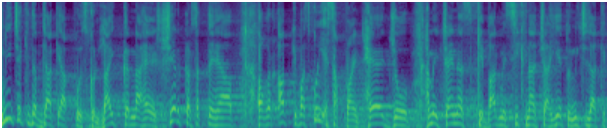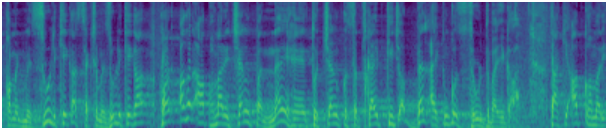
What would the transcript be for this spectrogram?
नीचे की तरफ़ जाके आपको इसको लाइक करना है शेयर कर सकते हैं आप। अगर आपके पास कोई ऐसा पॉइंट है जो हमें चाइना के बारे में सीखना चाहिए तो नीचे जाके कमेंट में ज़रूर लिखेगा सेक्शन में ज़रूर लिखेगा। और अगर आप हमारे चैनल पर नए हैं तो चैनल को सब्सक्राइब कीजिए और बेल आइकन को ज़रूर दबाइएगा, ताकि आपको हमारी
